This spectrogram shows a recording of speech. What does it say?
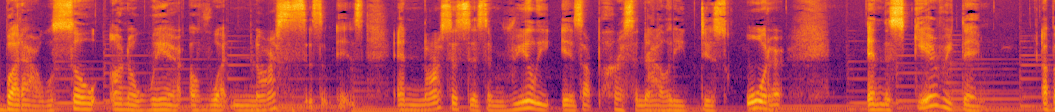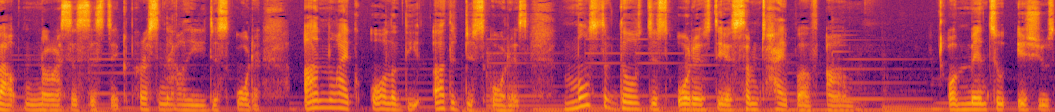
but I was so unaware of what narcissism is. And narcissism really is a personality disorder. And the scary thing about narcissistic personality disorder, unlike all of the other disorders, most of those disorders, there's some type of, um, or mental issues,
